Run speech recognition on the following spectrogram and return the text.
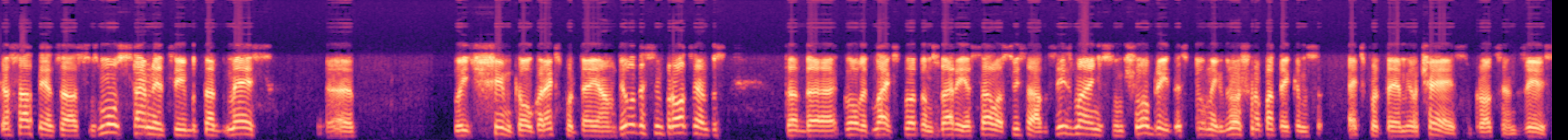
kas attiecās uz mūsu saimniecību, tad mēs Eh, līdz šim kaut kur eksportējām 20%. Tad uh, Covid laiks, protams, darīja savas visādas izmaiņas, un šobrīd es pilnīgi droši varu pateikt, ka mēs eksportējam jau 40% zivis.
